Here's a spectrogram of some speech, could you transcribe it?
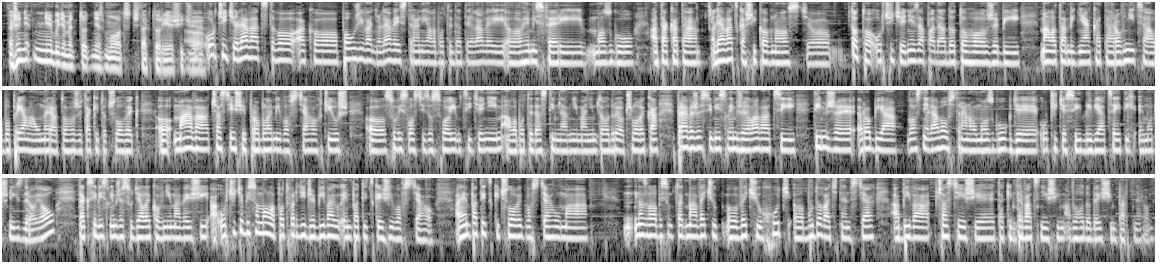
Takže ne, nebudeme to dnes môcť takto riešiť, že... Určite ľaváctvo ako používanie ľavej strany, alebo teda tej ľavej uh, hemisféry mozgu a taká tá ľavácka šikovnosť, uh, toto určite nezapadá do toho, že by mala tam byť nejaká tá rovnica alebo priama úmera toho, že takýto človek uh, máva častejšie problémy vo vzťahoch, či už uh, v súvislosti so svojím cítením, alebo teda s tým navnímaním toho druhého človeka. Práve, že si myslím, že ľaváci tým, že robia vlastne ľavou stranou mozgu, kde určite sídli viacej tých emočných zdrojov, tak si myslím, že sú ďaleko vnímavejší a určite by som mohla potvrdiť, že bývajú empatickejší vo vzťahoch. A empatický človek vo vzťahu má nazvala by som to tak, má väčšiu, väčšiu chuť budovať ten vzťah a býva častejšie takým trvacnejším a dlhodobejším partnerom.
